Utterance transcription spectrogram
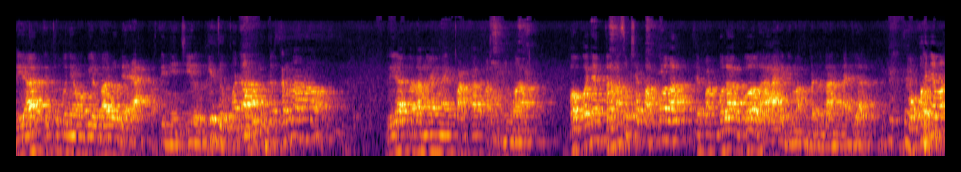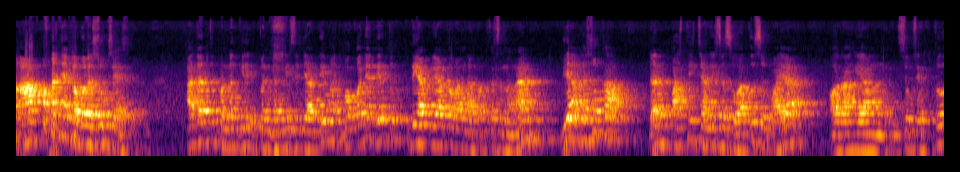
Lihat itu punya mobil baru dia ya pasti nyicil gitu. Padahal nggak kenal. Lihat orang yang naik pangkat pasti muak. Pokoknya termasuk sepak bola, sepak bola gol lah ini mah beneran aja. Pokoknya mah apa aja nggak boleh sukses. Ada tuh pendengki pendengki sejati, pokoknya dia tuh tiap lihat orang dapat kesenangan, dia akan suka dan pasti cari sesuatu supaya orang yang sukses itu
